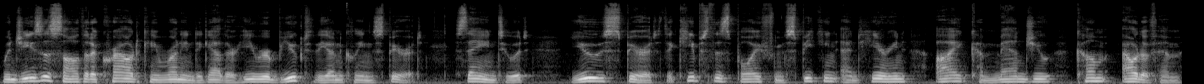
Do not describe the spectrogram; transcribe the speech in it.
When Jesus saw that a crowd came running together, he rebuked the unclean spirit, saying to it, you spirit that keeps this boy from speaking and hearing, I command you, come out of him,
